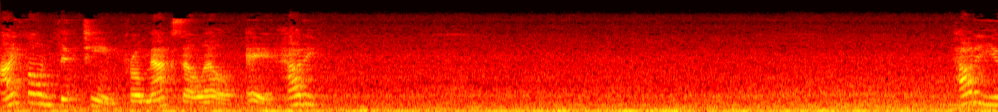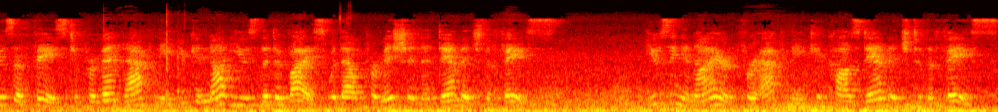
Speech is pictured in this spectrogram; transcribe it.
iPhone 15 Pro Max LL. A. How do How to use a face to prevent acne. You cannot use the device without permission and damage the face. Using an iron for acne can cause damage to the face.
